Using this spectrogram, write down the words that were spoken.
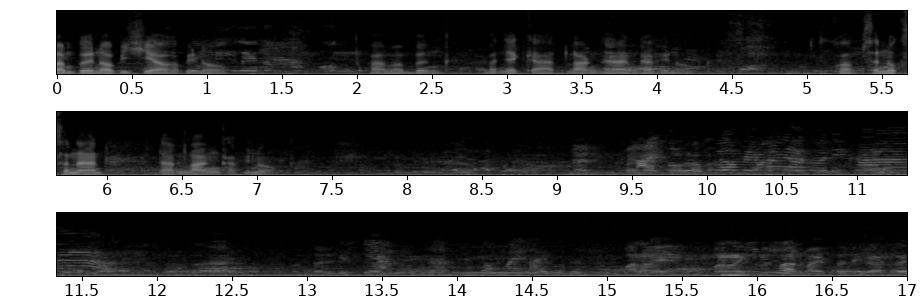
ลำเพลินออฟฟิเชียลครับพี่น้องพามาเบิ่งบรรยากาศล้างหานครับพี่น้อง ความสนุกสนานด้านหล่างครับพี่น้องไลฟ์สดผมเมแล้วนสวัสดีค่ะอะไรมาอะไรขึ้นบ้านใหม่ตอนนี้กันได้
